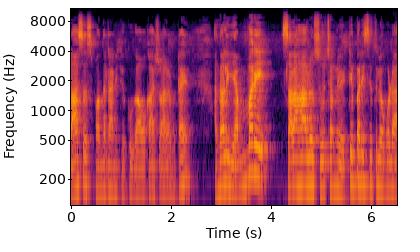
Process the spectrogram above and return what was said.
లాసెస్ పొందడానికి ఎక్కువగా అవకాశాలు ఉంటాయి. అందువల్ల ఎవ్వరి సలహాలు సూచనలు ఎట్టి పరిస్థితిలో కూడా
